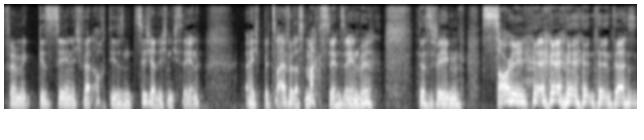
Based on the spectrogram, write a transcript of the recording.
Filme gesehen. Ich werde auch diesen sicherlich nicht sehen. Äh, Ich bezweifle, dass Max den sehen will. Deswegen, sorry, das,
